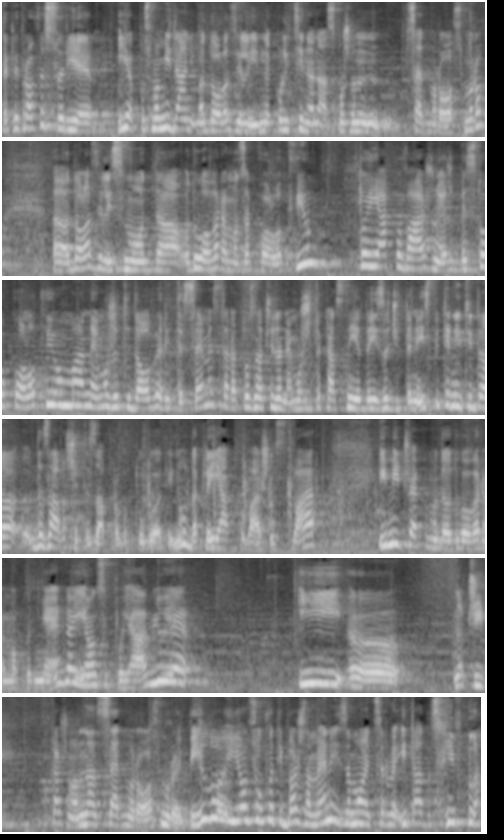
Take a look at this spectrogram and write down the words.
Dakle, profesor je, iako smo mi danima dolazili, nekolicina nas, možda sedmoro, osmoro, dolazili smo da odgovaramo za kolokviju, To je jako važno, jer bez tog kolokvijuma ne možete da overite semestar, a to znači da ne možete kasnije da izađete na ispite, niti da, da završite zapravo tu godinu. Dakle, jako važna stvar. I mi čekamo da odgovaramo kod njega i on se pojavljuje i, e, znači, kažem vam, nas sedmoro, osmoro je bilo i on se uhvati baš za mene i za moje crve, i tada sam imala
